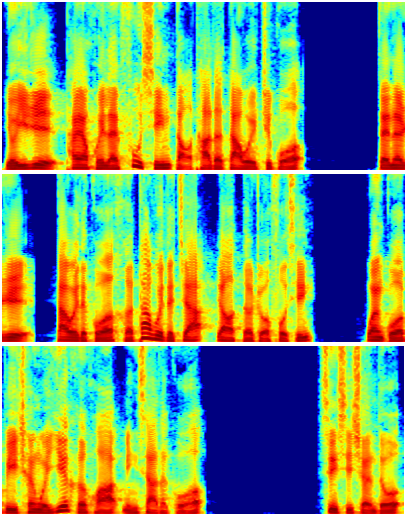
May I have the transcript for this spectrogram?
有一日他要回来复兴倒塌的大卫之国。在那日，大卫的国和大卫的家要得着复兴，万国必称为耶和华名下的国。信息选读：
